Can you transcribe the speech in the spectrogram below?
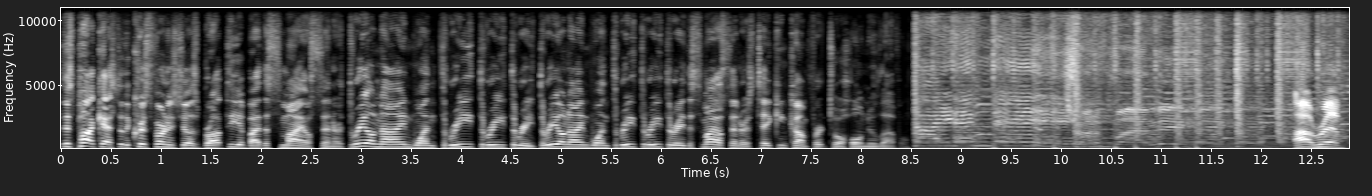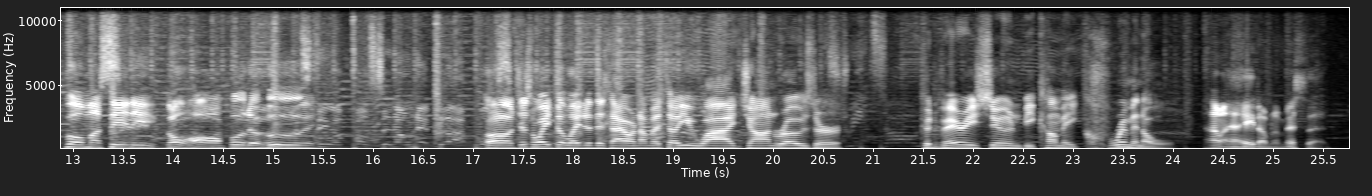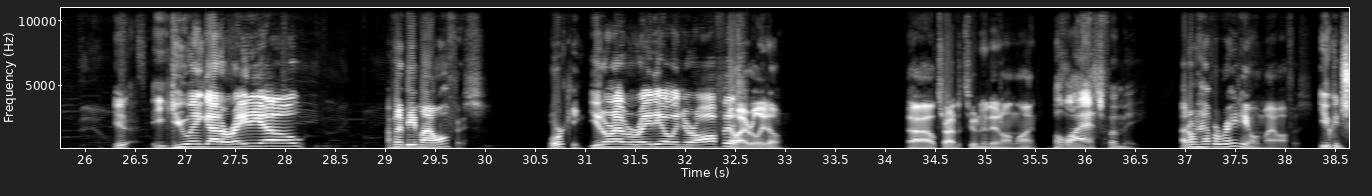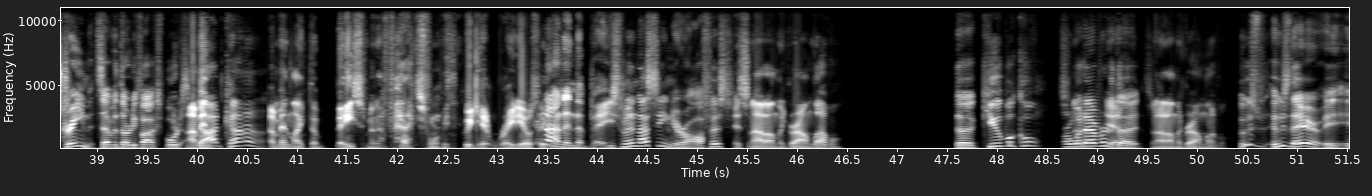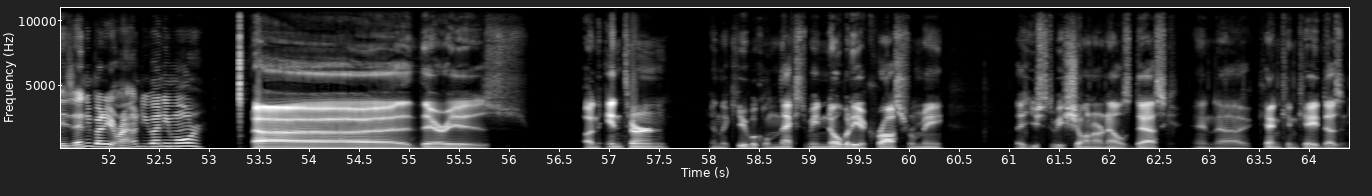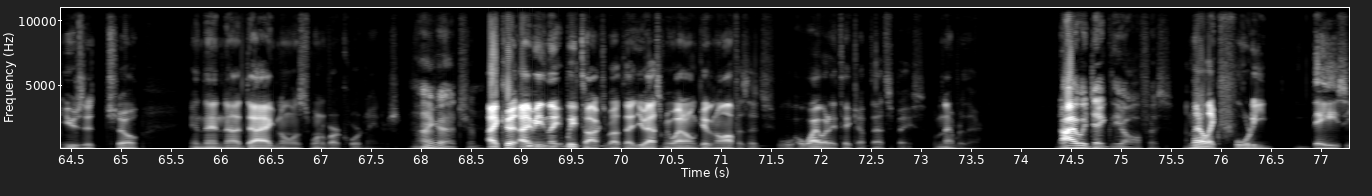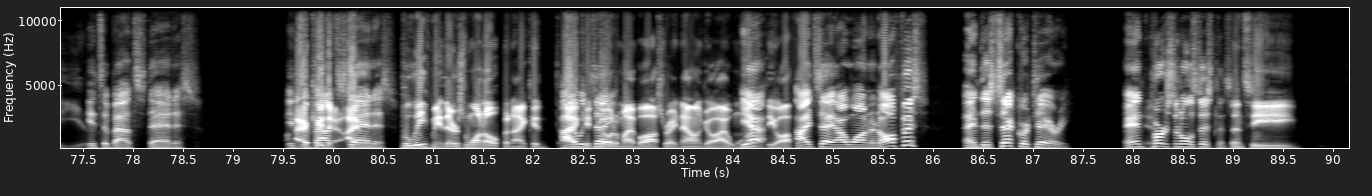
This podcast of the Chris Vernon Show is brought to you by the Smile Center. 309-1333. 309-1333. The Smile Center is taking comfort to a whole new level. I rep for my city, go hard for the hood. Oh, just wait till later this hour, and I'm going to tell you why John Roser could very soon become a criminal. I hate I'm going to miss that. You, you ain't got a radio? I'm going to be in my office, working. You don't have a radio in your office? No, I really don't. Uh, I'll try to tune it in online. Blasphemy. I don't have a radio in my office. You can stream at 730foxsports.com. I'm in like the basement of Facts for me. We get radio You're not in the basement. I seen your office. It's not on the ground level. The cubicle or not, whatever? Yeah, the, it's not on the ground level. Who's who's there? Is anybody around you anymore? Uh, there is an intern in the cubicle next to me. Nobody across from me. That used to be Sean Arnell's desk, and uh, Ken Kincaid doesn't use it, so and then uh, Diagonal is one of our coordinators. I got you. I could. I mean, like we've talked about that. You asked me why I don't get an office. It's, why would I take up that space? I'm never there. Never. I would take the office. I'm there like 40 days a year. It's about status. It's I about could, status. I, believe me, there's one open. I could I, I could say, go to my boss right now and go, I want yeah, the office. I'd say I want an office and a secretary and yeah. personal assistant. Since he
